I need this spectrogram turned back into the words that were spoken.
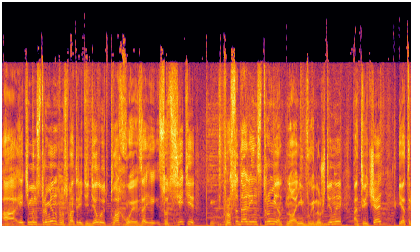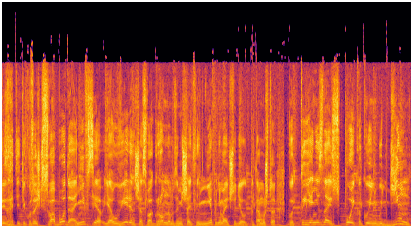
а этим инструментом, смотрите, делают плохое. Соцсети просто дали инструмент, но они вынуждены отвечать и отрезать эти кусочки свободы. Они все, я уверен, сейчас в огромном замешательстве, не понимают, что делать. Потому что вот ты, я не знаю, спой какой-нибудь гимн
